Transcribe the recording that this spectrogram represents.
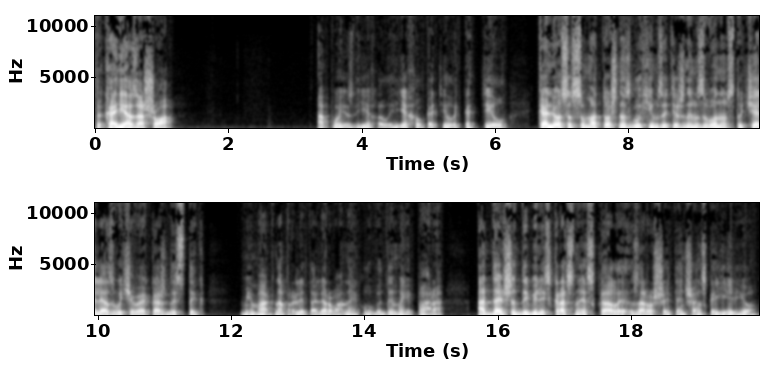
так а я за шо? А поезд ехал и ехал, катил и катил. Колеса суматошно с глухим затяжным звоном стучали, озвучивая каждый стык. Мимо окна пролетали рваные клубы дыма и пара. А дальше дыбились красные скалы, заросшие тяньшанской елью.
